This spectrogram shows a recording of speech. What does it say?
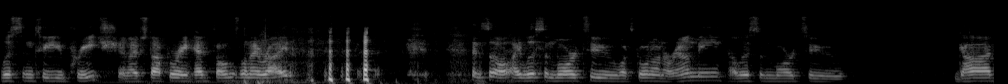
listened to you preach, and I've stopped wearing headphones when I ride. and so I listen more to what's going on around me. I listen more to God,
